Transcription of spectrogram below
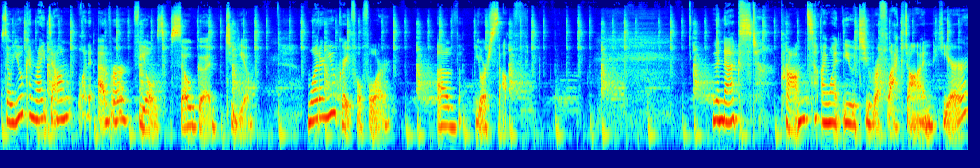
So you can write down whatever feels so good to you. What are you grateful for of yourself? The next prompt I want you to reflect on here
